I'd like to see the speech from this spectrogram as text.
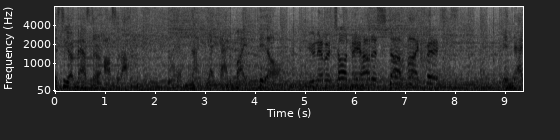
This to your master, Asura. I have not yet had my fill. You never taught me how to stop my fists! In that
